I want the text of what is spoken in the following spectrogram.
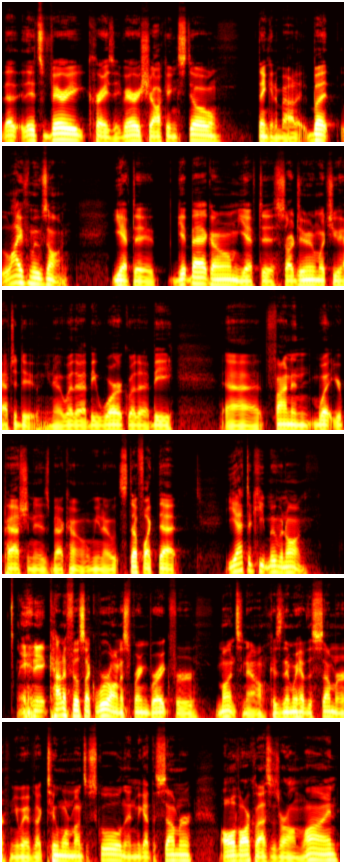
that, it's very crazy, very shocking. Still thinking about it, but life moves on you have to get back home. You have to start doing what you have to do. You know, whether that be work, whether that be uh, finding what your passion is back home. You know, stuff like that. You have to keep moving on, and it kind of feels like we're on a spring break for months now because then we have the summer. You know, we have like two more months of school. Then we got the summer. All of our classes are online,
